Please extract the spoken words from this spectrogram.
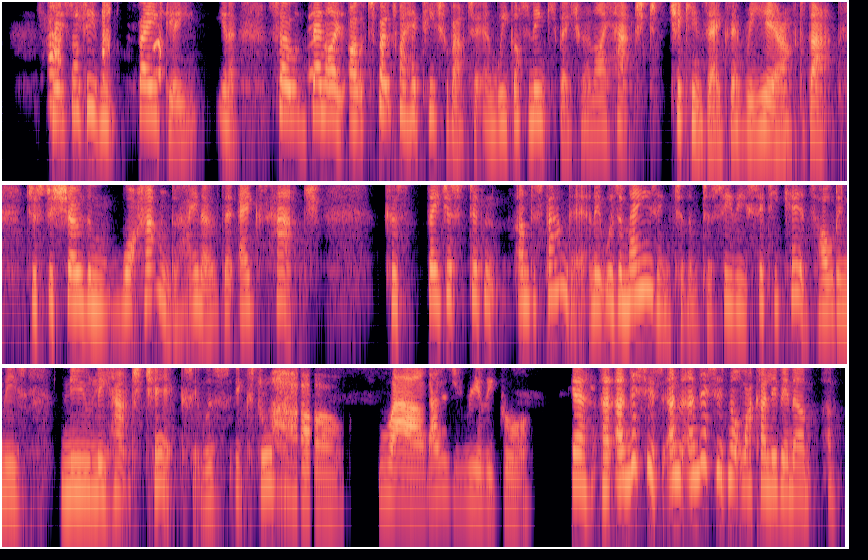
cats. it's not even vaguely, you know. So then I, I spoke to my head teacher about it and we got an incubator and I hatched chickens' eggs every year after that, just to show them what happened, you know, that eggs hatch because they just didn't understand it. And it was amazing to them to see these city kids holding these newly hatched chicks. It was extraordinary. Oh, wow. That is really cool. Yeah. And, and this is, and, and this is not like I live in a, a,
